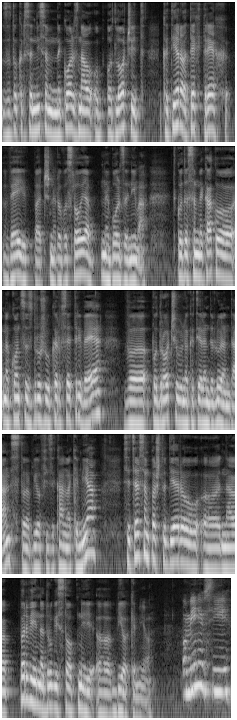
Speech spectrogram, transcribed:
zato, ker se nisem nikoli znal odločiti, katera od teh treh vej, pač naravoslovja, me bolj zanima. Tako da sem nekako na koncu združil kar vse tri veje v področju, na katerem delujem danes, to je biofizikalna kemija. Sicer sem pa študiral uh, na prvi in na drugi stopni uh, biokemijo. Omenil si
